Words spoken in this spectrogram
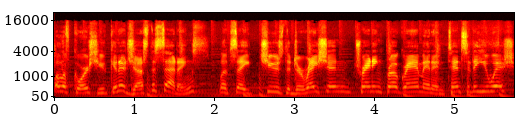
Well, of course, you can adjust the settings. Let's say choose the duration, training program, and intensity you wish.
